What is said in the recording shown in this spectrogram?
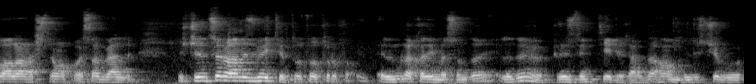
bağlı araşdırma aparsa bəlli. İkinci Ramiz Meytev tut oturub Elmlər Akademiyasında, elə deyilmi, prezident deyilir həldə. Hamı bilir ki, bu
